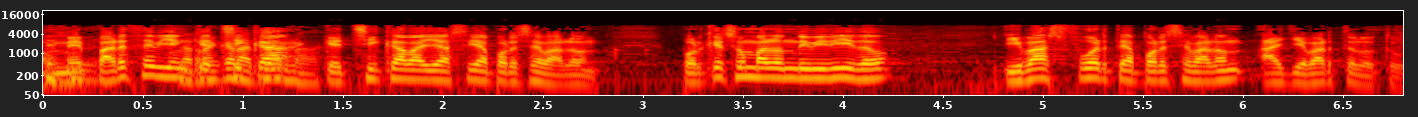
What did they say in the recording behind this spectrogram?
que me parece bien que chica, que chica vaya así a por ese balón. Porque es un balón dividido y vas fuerte a por ese balón a llevártelo tú.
